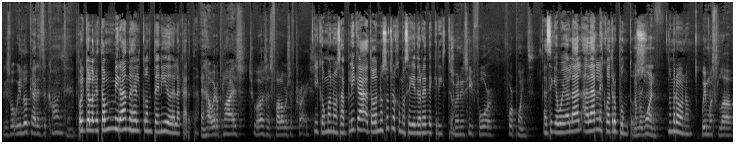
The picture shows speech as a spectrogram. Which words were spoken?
because what we look at is the content porque lo que estamos mirando es el contenido de la carta and how it applies to us as followers of Christ. y cómo nos aplica a todos nosotros como seguidores de Cristo. So we're going to see four, four points. Así que voy a hablar a darles cuatro puntos. Number one, Número uno, we must love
